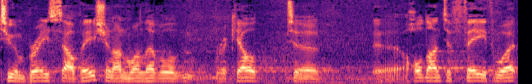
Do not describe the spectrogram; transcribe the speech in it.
to embrace salvation on one level, Raquel, to uh, hold on to faith. What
